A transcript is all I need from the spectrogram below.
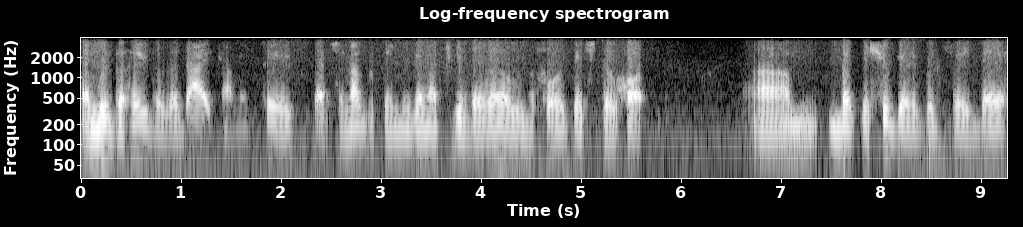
And with the heat of the day coming too, that's another thing. You're going to have to give there early before it gets too hot. Um, but they should get a good feed there.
